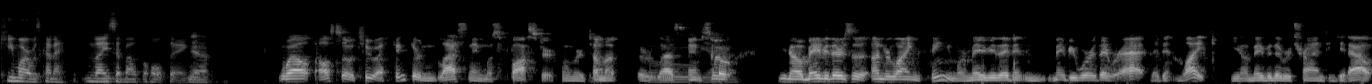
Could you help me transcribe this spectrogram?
Kimar was kind of nice about the whole thing. Yeah. well, also too, I think their last name was Foster when we were talking about their last name. yeah. So you know, maybe there's an underlying theme, or maybe they didn't, maybe where they were at, they didn't like. You know, maybe they were trying to get out.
